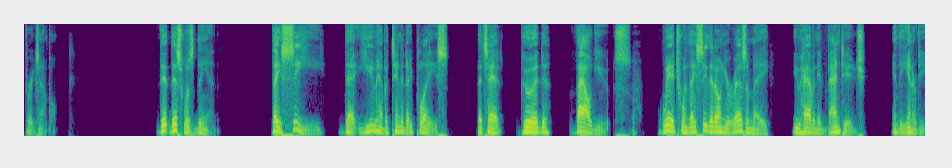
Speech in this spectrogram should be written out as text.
for example, th- this was then. They see that you have attended a place that's had good values, which when they see that on your resume, you have an advantage in the interview.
